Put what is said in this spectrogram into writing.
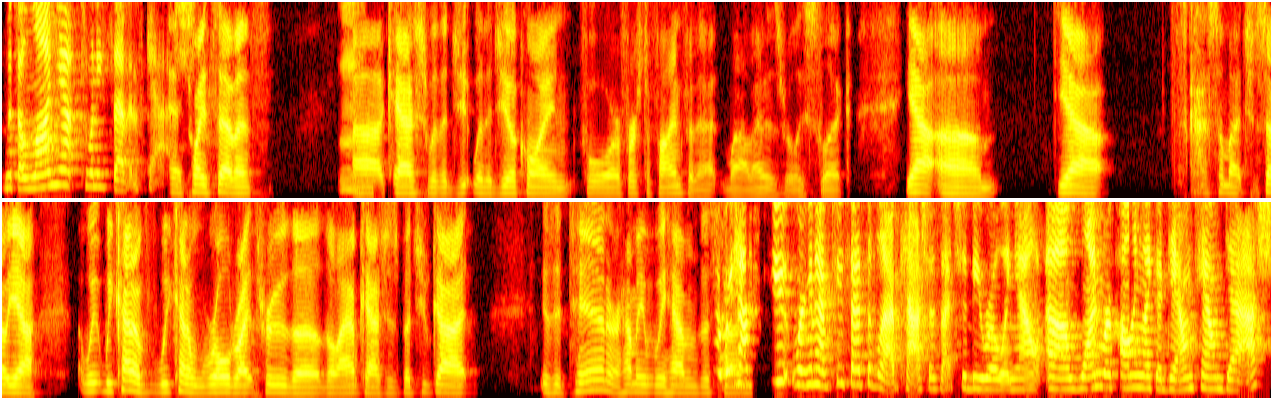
With a Lanyard 27th cache. And 27th Mm. uh, cache with a with a geocoin for first to find for that. Wow, that is really slick. Yeah, um, yeah, it's got so much. So yeah, we, we kind of we kind of rolled right through the the lab caches, but you've got is it ten or how many we have this So we have two. We're gonna have two sets of lab caches that should be rolling out. Uh, one we're calling like a downtown dash.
